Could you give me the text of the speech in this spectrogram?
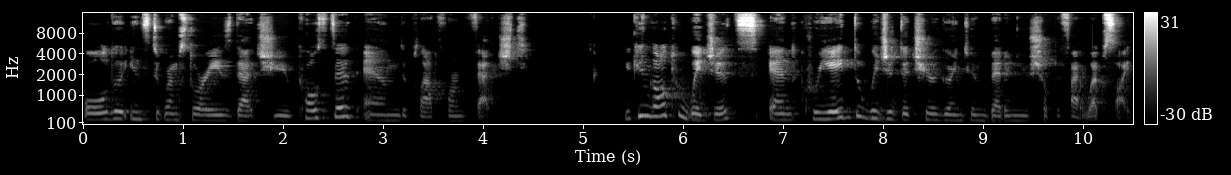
all the Instagram stories that you posted and the platform fetched. You can go to widgets and create the widget that you're going to embed in your Shopify website.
